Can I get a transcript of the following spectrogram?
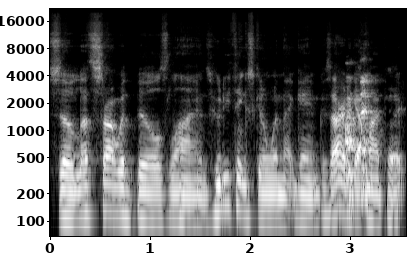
So let's start with Bills Lions. Who do you think is going to win that game? Because I already I got my pick.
